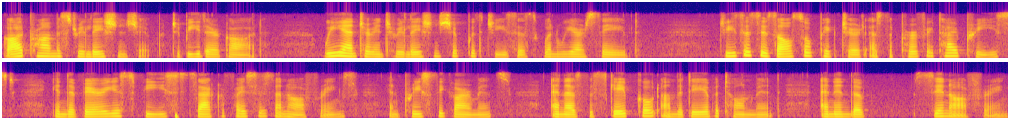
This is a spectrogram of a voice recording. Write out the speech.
God promised relationship to be their God. We enter into relationship with Jesus when we are saved. Jesus is also pictured as the perfect high priest in the various feasts, sacrifices, and offerings, and priestly garments, and as the scapegoat on the Day of Atonement, and in the sin offering,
